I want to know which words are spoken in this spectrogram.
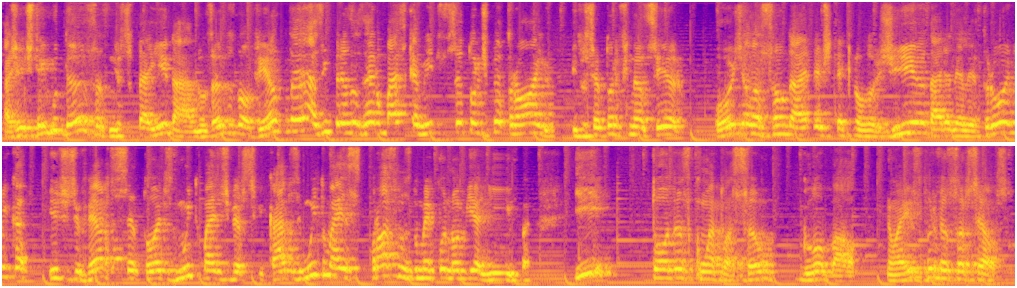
a gente tem mudanças nisso daí. Na, nos anos 90, as empresas eram basicamente do setor de petróleo e do setor financeiro. Hoje elas são da área de tecnologia, da área da eletrônica e de diversos setores muito mais diversificados e muito mais próximos de uma economia limpa. E todas com atuação global. Não é isso, professor Celso?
